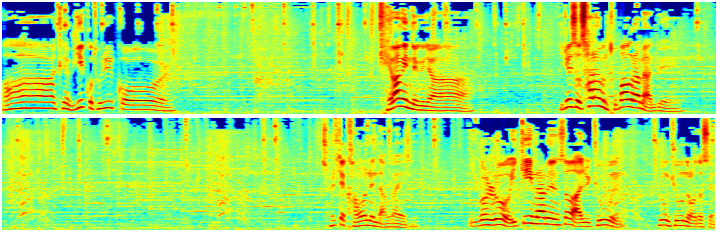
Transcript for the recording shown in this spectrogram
아 그냥 위에 거 돌릴걸. 개망했네 그냥. 이래서 사람은 도박을 하면 안돼. 절대 강원랜드 안 가야지. 이걸로 이 게임을 하면서 아주 교훈 좋은 교훈을 얻었어요.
